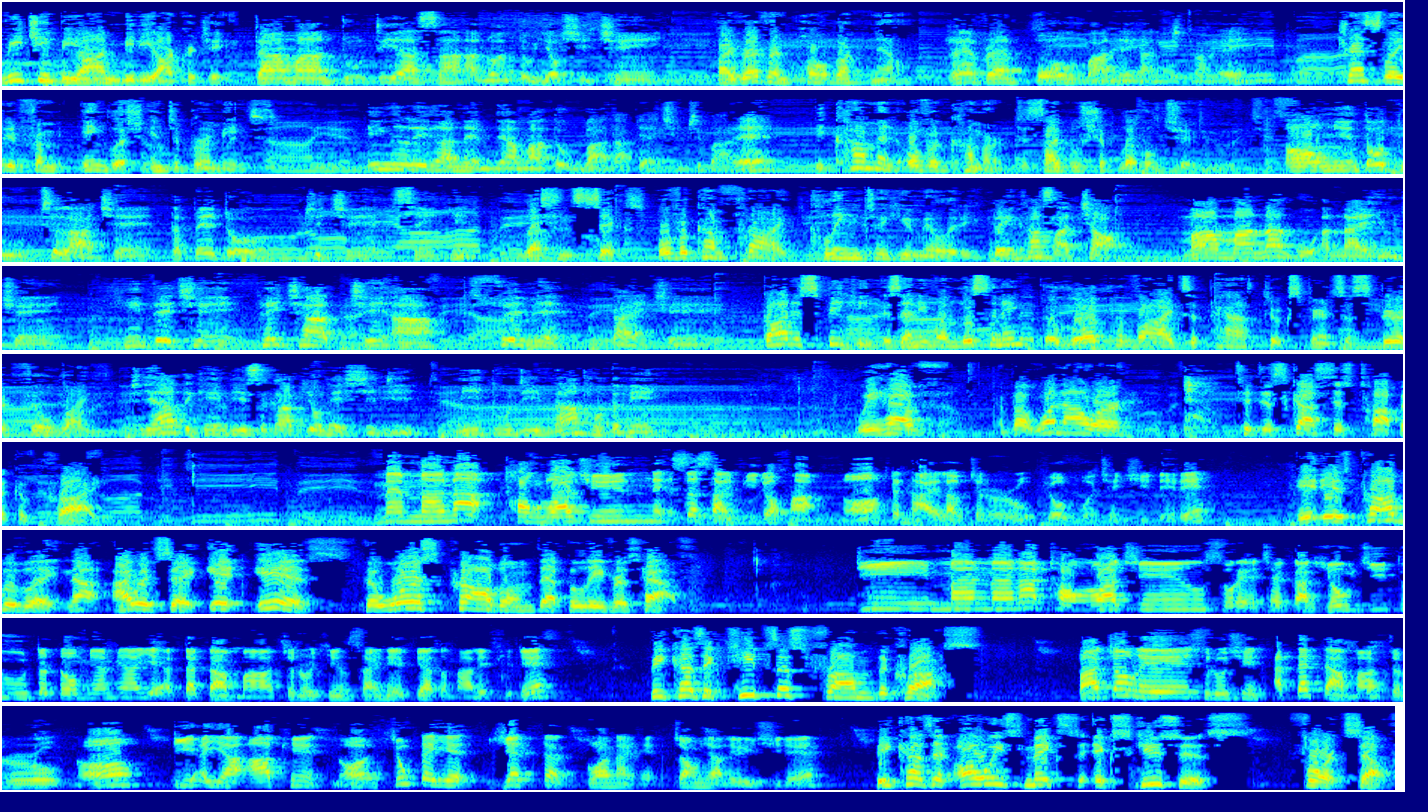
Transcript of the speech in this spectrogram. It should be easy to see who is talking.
Speaker 1: Reaching Beyond Mediocrity
Speaker 2: တာမန်ဒုတိယစားအလွန်သို့ရောက်ရှိခြင်း
Speaker 1: by Reverend Paul Bucknell,
Speaker 2: Reverend Paul ဘာနေကဖြစ်ပါတယ်
Speaker 1: translated from English into Burmese.
Speaker 2: အင်္ဂလိပ်ကနဲ့မြန်မာသို့ဘာသာပြန်ခြင်းဖြစ်ပါတယ်
Speaker 1: Become an Overcomer, Discipleship Level 2.
Speaker 2: အောင်မြင်သောသူဖြစ်လာခြင်းတပည့်တော်ဖြစ်ခြင်းအစဉ်နှင့်
Speaker 1: Lesson 6 Overcome Pride, Cling to Humility.
Speaker 2: သင်္ခါစာ6 မာမာနကိုအနိုင်ယူခြင်းဟင်သက်ခြင်းဖိတ်ချခြင်းအားဆွေးမြဲဂိုင်ခြင်း
Speaker 1: God is speaking. Is anyone listening? The Lord provides a path to experience a spirit filled life.
Speaker 2: ဘုရားသခင်ဒီစကားပြောတဲ့ရှိတီမိတူဒီနားထောင်တဲ့နေ့
Speaker 1: We have about one hour to discuss this topic of pride.
Speaker 3: မာမာနထောင်လွှားခြင်းနဲ့ဆက်ဆိုင်ပြီးတော့မှเนาะတနားရီလောက်ကျွန်တော်တို့ပြောဖို့အချိန်ရှိသေးတယ်
Speaker 1: It is probably, now I would say it is the worst problem that believers have. Because it keeps us from the cross. Because it always makes excuses for itself.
